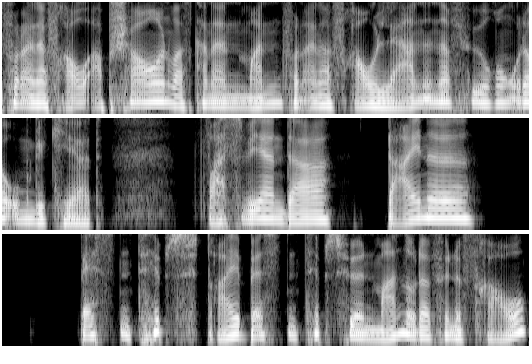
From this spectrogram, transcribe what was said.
von einer Frau abschauen, was kann ein Mann von einer Frau lernen in der Führung oder umgekehrt. Was wären da deine besten Tipps, drei besten Tipps für einen Mann oder für eine Frau,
